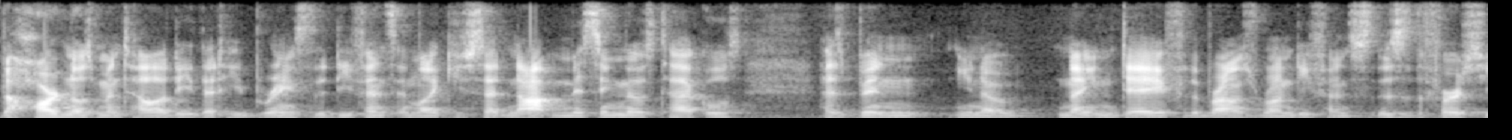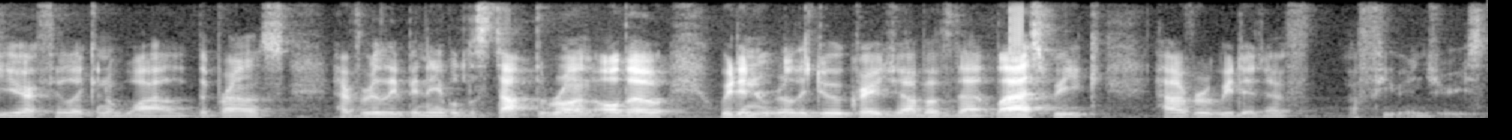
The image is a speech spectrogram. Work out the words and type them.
the hard nosed mentality that he brings to the defense, and like you said, not missing those tackles has been you know night and day for the Browns' run defense. This is the first year I feel like in a while that the Browns have really been able to stop the run. Although we didn't really do a great job of that last week, however, we did have a few injuries.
